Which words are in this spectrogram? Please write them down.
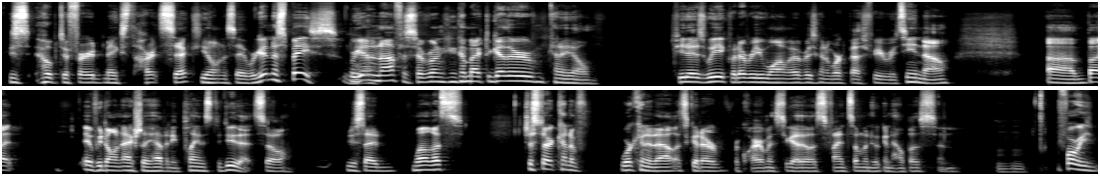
because hope deferred makes the heart sick. You don't want to say, we're getting a space, we're Yeah. getting an office, everyone can come back together, kind of, you know, a few days a week, whatever you want, whatever is going to work best for your routine now. Uh, but if we don't actually have any plans to do that, so we decided, well, let's just start kind of working it out. Let's get our requirements together. Let's find someone who can help us. And Mhm. before we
